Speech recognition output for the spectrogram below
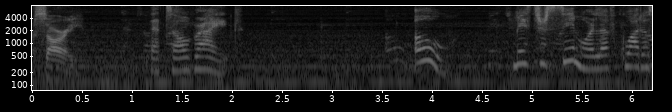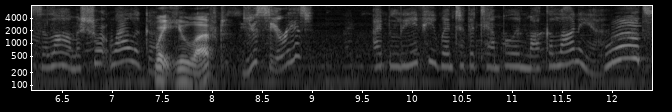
Sorry. That's all right. Oh, Maester Seymour left Guado Salam a short while ago. Wait, he left? You serious? I believe he went to the temple in Macalania. What?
